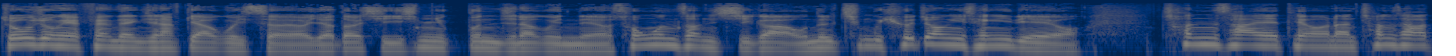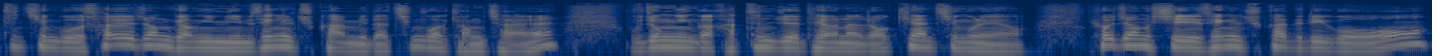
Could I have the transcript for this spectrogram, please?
조우종의 팬댕진 함께하고 있어요. 8시 26분 지나고 있네요. 송은선 씨가 오늘 친구 효정이 생일이에요. 천사에 태어난 천사 같은 친구 서효정 경위님 생일 축하합니다. 친구가 경찰. 우종님과 같은 주에 태어난 럭키한 친구네요. 효정 씨 생일 축하드리고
